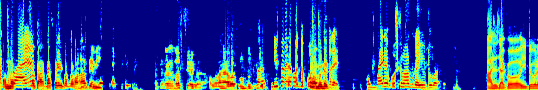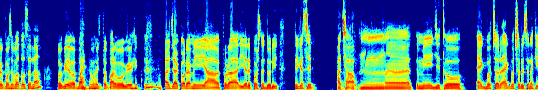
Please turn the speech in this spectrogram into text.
আচ্ছা কার কাছ থেকে পোস্ট আমাদের- করে। আর বাইরে পোস্ট মারবো না ইউটিউবার। আচ্ছা যাক, ও ইউটিউবারে পয়সা পাতাছে না? ওকে বাইরে বসতে পারব, ওকে। আচ্ছা যাক, ওরা আমি পুরা ইয়ারে প্রশ্ন ধরি, ঠিক আছে? আচ্ছা তুমি যেহেতু এক বছর এক বছর হয়েছে নাকি?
